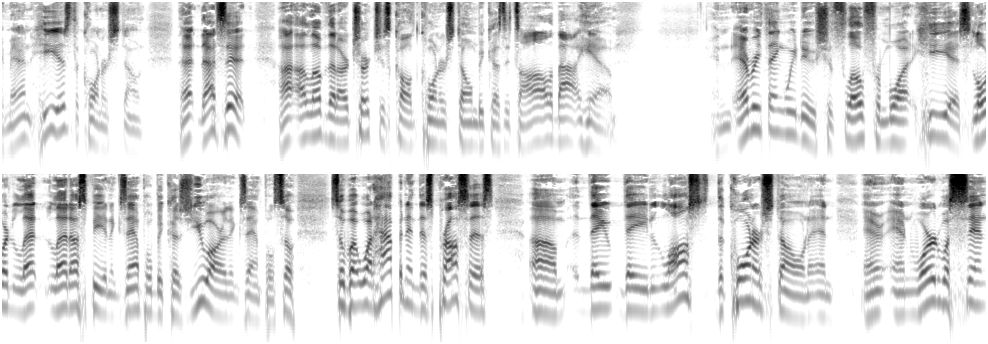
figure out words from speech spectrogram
Amen. He is the cornerstone. That, that's it. I, I love that our church is called Cornerstone because it's all about Him. And everything we do should flow from what he is. Lord, let, let us be an example because you are an example. So, so but what happened in this process, um, they, they lost the cornerstone and, and, and word was sent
